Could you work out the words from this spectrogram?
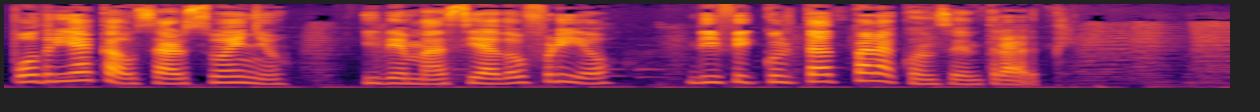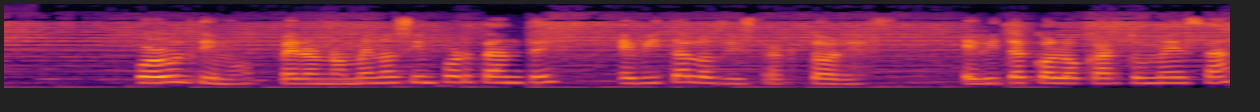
podría causar sueño y demasiado frío dificultad para concentrarte. Por último, pero no menos importante, evita los distractores. Evita colocar tu mesa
